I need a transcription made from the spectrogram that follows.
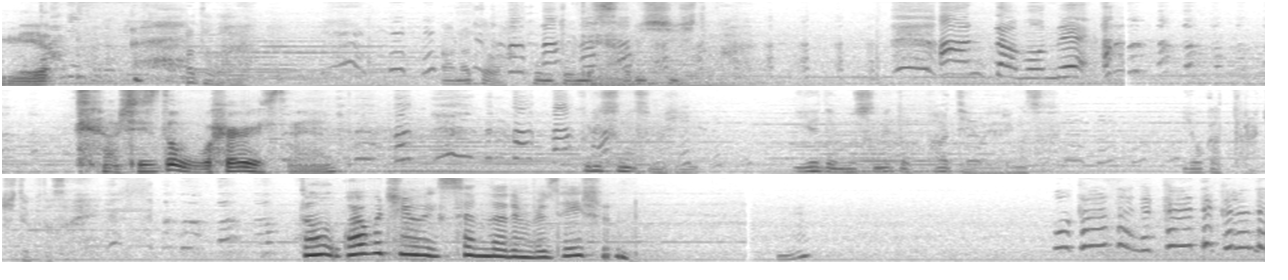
いたぐらいでいい気になるんじゃないわよあんたなんかただの退屈しのぎに決まってるでしょ Yep. あなたはあなたは本当に寂しい人だあんたもね She's the worst, man. クリスマスの日家で娘とパーティーをやりますよかったら来てください Don't. Why would you extend that invitation? お母さんが帰ってくるんだ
